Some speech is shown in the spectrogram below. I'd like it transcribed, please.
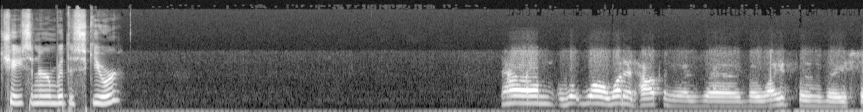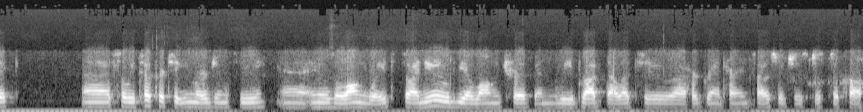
chasing her with a skewer? Um, well, what had happened was uh, the wife was very sick, uh, so we took her to emergency, uh, and it was a long wait. So I knew it would be a long trip, and we brought Bella to uh, her grandparents' house, which is just across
